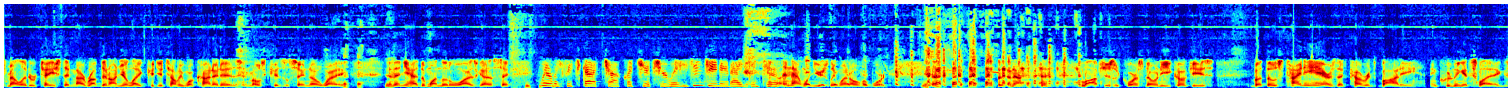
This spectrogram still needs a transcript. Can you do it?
smell it, or taste it, and I rubbed it on your leg, could you tell me what kind it is? And most kids will say, no way. and then you had the one little wise guy say, well, if it's got chocolate, chocolate chips or raisins in it, I can tell. And that one usually went overboard. now, lobsters, of course, don't eat cookies, but those tiny hairs that cover its body, including its legs,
